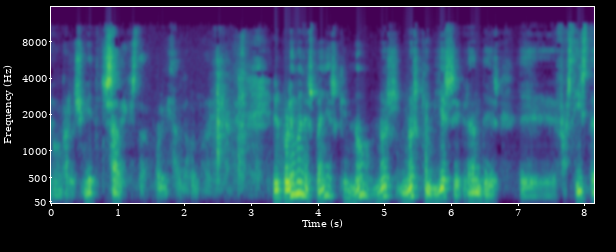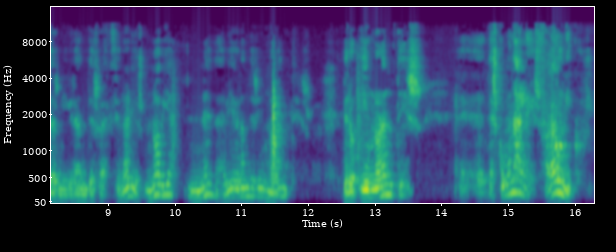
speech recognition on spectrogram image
con Carl Schmitt, sabe que está polemizando con. El problema en España es que no, no es, no es que hubiese grandes eh, fascistas ni grandes reaccionarios, no había nada, había grandes ignorantes, pero ignorantes eh, descomunales, faraónicos.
